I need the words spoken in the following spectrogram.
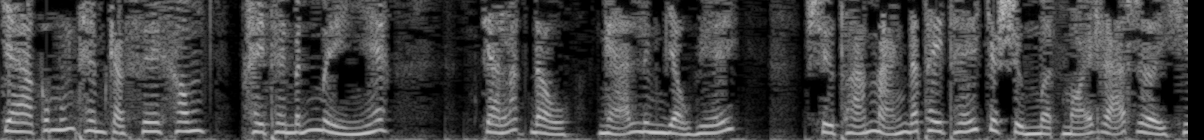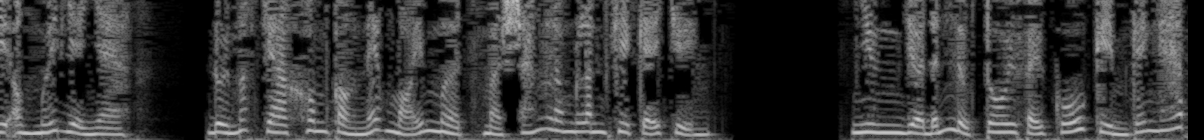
Cha có muốn thêm cà phê không, hay thêm bánh mì nhé? Cha lắc đầu, ngã lưng vào ghế. Sự thỏa mãn đã thay thế cho sự mệt mỏi rã rời khi ông mới về nhà. Đôi mắt cha không còn nét mỏi mệt mà sáng long lanh khi kể chuyện. Nhưng giờ đến lượt tôi phải cố kìm cái ngáp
